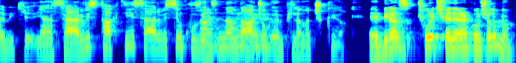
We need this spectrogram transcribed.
Tabii ki yani servis taktiği servisin kuvvetinden aynen, aynen daha öyle. çok ön plana çıkıyor. Ee, biraz Çoric Federer konuşalım mı?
